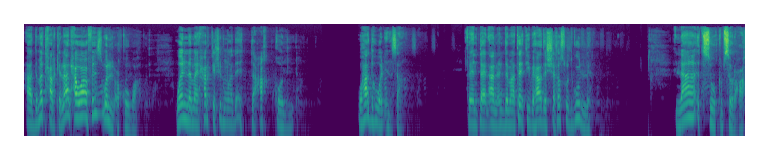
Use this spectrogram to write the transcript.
هذا ما تحرك لا الحوافز ولا العقوبات. وإنما يحرك شنو هذا التعقل. وهذا هو الإنسان. فأنت الآن عندما تأتي بهذا الشخص وتقول له لا تسوق بسرعة.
